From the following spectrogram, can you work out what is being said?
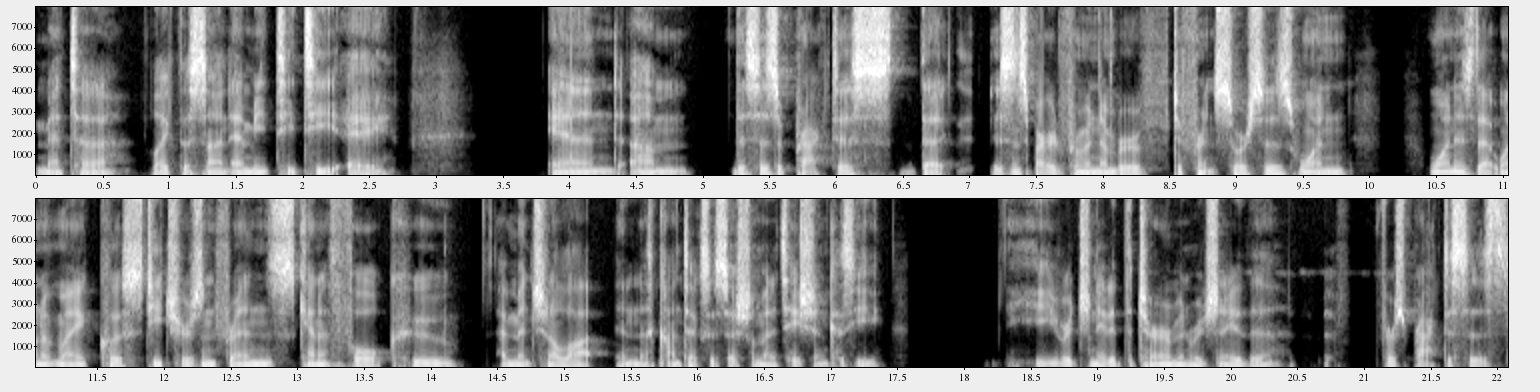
Metta, like the sun, M E T T A. And um, this is a practice that is inspired from a number of different sources. One, one is that one of my close teachers and friends, Kenneth Folk, who I mention a lot in the context of social meditation because he he originated the term and originated the first practices,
